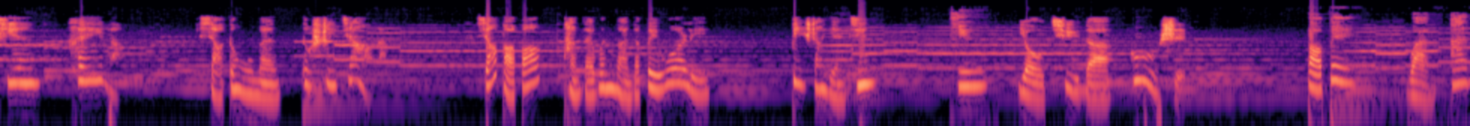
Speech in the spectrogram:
天黑了，小动物们都睡觉了。小宝宝躺在温暖的被窝里，闭上眼睛，听有趣的故事。宝贝，晚安。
